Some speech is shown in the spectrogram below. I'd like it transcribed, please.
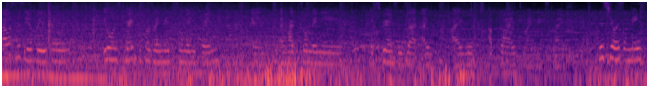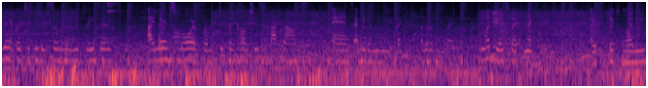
How was this year for you, Cholwe? It was great because I made so many friends and I had so many experiences that I, I would apply to my next life. This year was amazing. I got to visit so many new places. I learned more from different cultures and backgrounds and I made a really like a lot of new friends. What do you expect next year? I expect money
